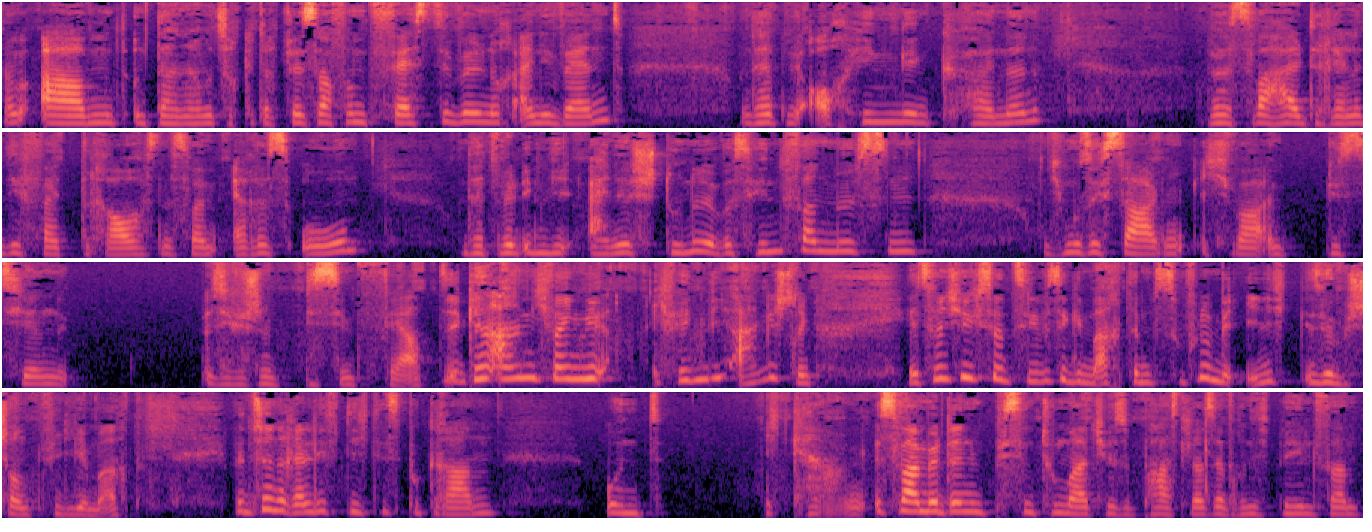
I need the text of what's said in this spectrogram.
am Abend. Und dann haben wir uns auch gedacht, es war vom Festival noch ein Event. Und da hätten wir auch hingehen können. Aber das war halt relativ weit draußen. Das war im RSO. Und da hätten wir irgendwie eine Stunde oder was hinfahren müssen. Ich muss euch sagen, ich war ein bisschen, also ich war schon ein bisschen fertig. Keine Ahnung, ich war irgendwie, ich war irgendwie angestrengt. Jetzt, wenn ich euch so erzähle, was wir gemacht haben, so viel haben wir eh nicht, also wir haben schon viel gemacht. Wir haben schon ein relativ dichtes Programm. Und ich kann Ahnung, es war mir dann ein bisschen too much, also passt, lass einfach nicht mehr hinfahren.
